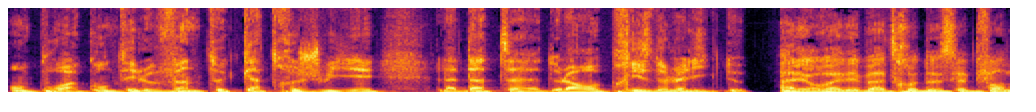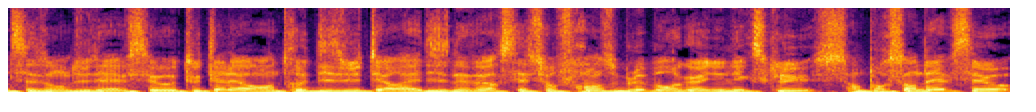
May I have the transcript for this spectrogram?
on pourra compter le 24 juillet, la date de la reprise de la Ligue 2. Allez, on va débattre de cette fin de saison du DFCO tout à l'heure entre 18h et 19h. C'est sur France Bleu Bourgogne, une exclue, 100% DFCO.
